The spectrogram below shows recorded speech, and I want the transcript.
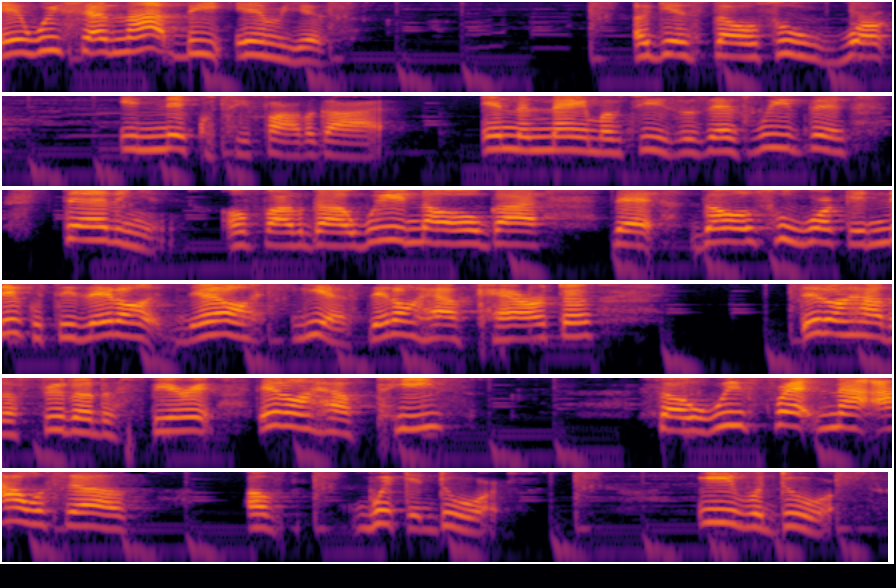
And we shall not be envious against those who work iniquity, Father God. In the name of Jesus, as we've been studying, oh Father God, we know, oh God, that those who work iniquity, they don't, they don't, yes, they don't have character. They don't have the fruit of the Spirit. They don't have peace. So we fret not ourselves of wicked doers, evil doers.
